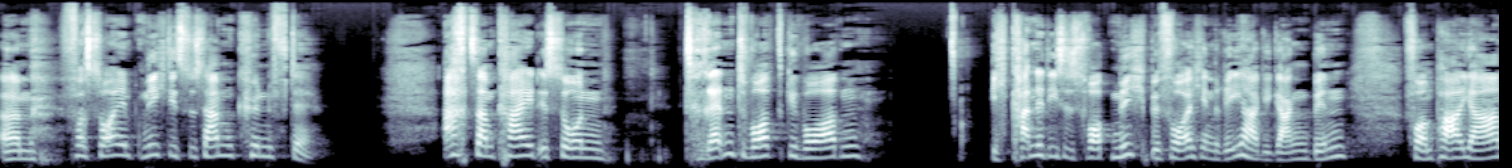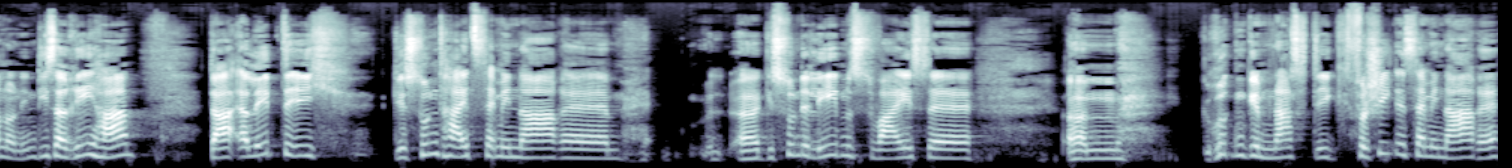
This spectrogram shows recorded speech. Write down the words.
Ähm, versäumt nicht die Zusammenkünfte. Achtsamkeit ist so ein Trendwort geworden. Ich kannte dieses Wort nicht, bevor ich in Reha gegangen bin, vor ein paar Jahren. Und in dieser Reha, da erlebte ich Gesundheitsseminare, äh, gesunde Lebensweise, ähm, Rückengymnastik, verschiedene Seminare.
